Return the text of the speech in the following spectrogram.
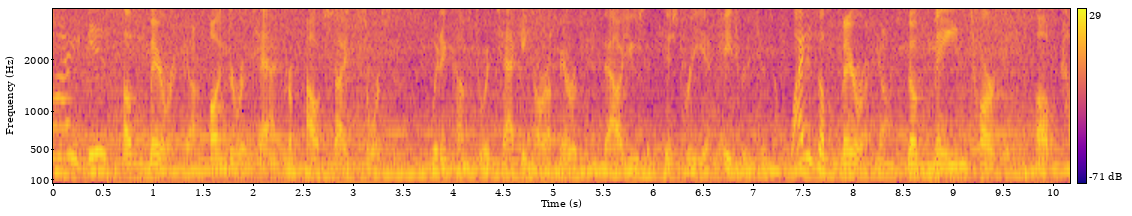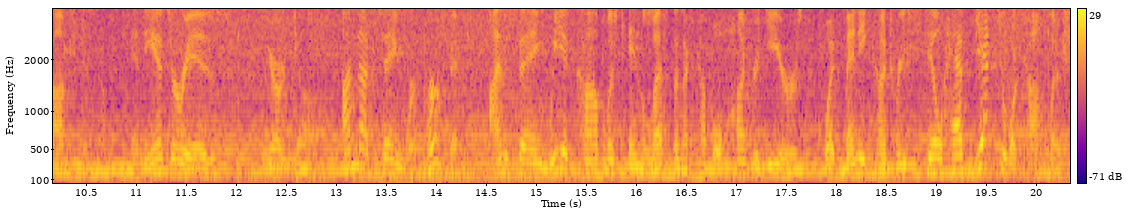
Why is America under attack from outside sources when it comes to attacking our American values and history and patriotism? Why is America the main target of communism? And the answer is we are young. I'm not saying we're perfect. I'm saying we accomplished in less than a couple hundred years what many countries still have yet to accomplish.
